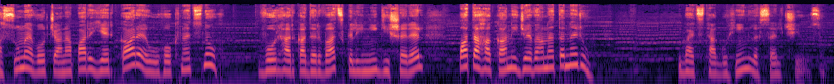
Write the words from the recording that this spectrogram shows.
Ասում է, որ ճանապարհը երկար է ու հոգնեցնող, որ հարկադրված կլինի գիշերել պատահական իջևանատներում։ Բայց Թագուհին լսել չի ուզում։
